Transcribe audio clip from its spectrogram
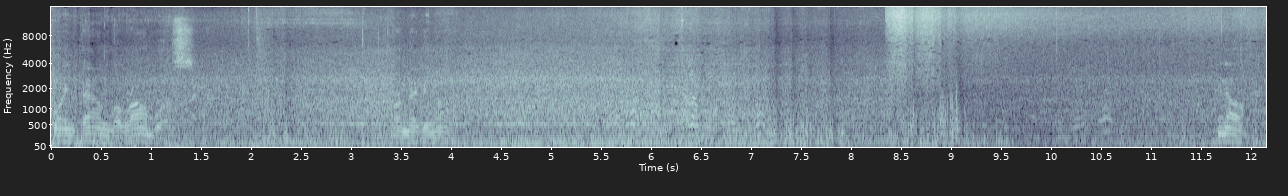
Going down La Ramblas. Or maybe not. No.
